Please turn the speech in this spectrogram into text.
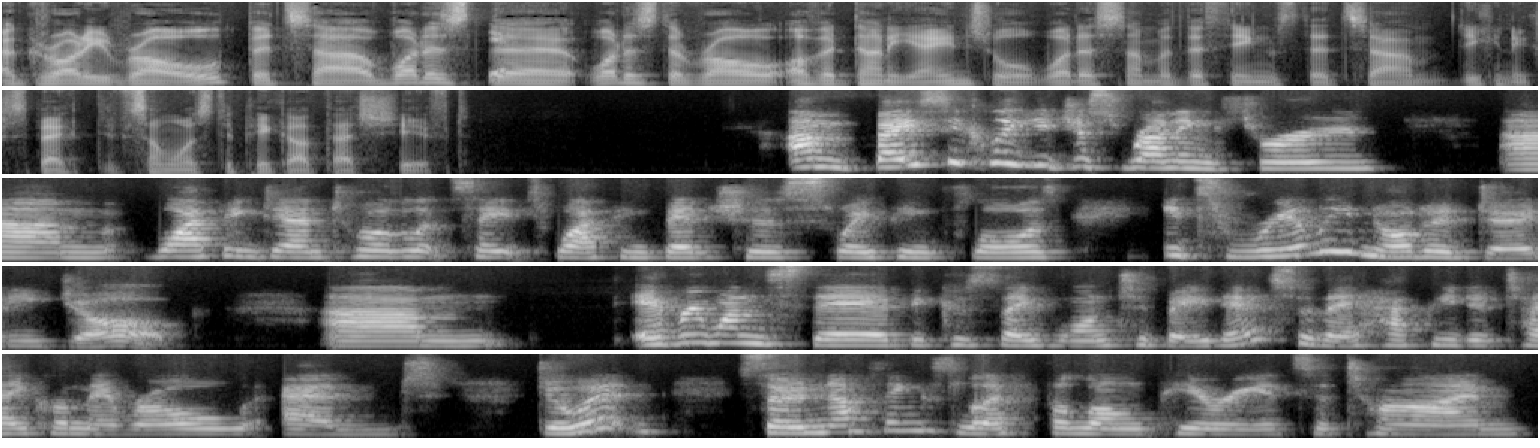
a grotty role, but uh, what is the what is the role of a Dunny Angel? What are some of the things that um, you can expect if someone was to pick up that shift? Um, basically, you're just running through, um, wiping down toilet seats, wiping benches, sweeping floors. It's really not a dirty job. Um, everyone's there because they want to be there, so they're happy to take on their role and do it. So nothing's left for long periods of time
